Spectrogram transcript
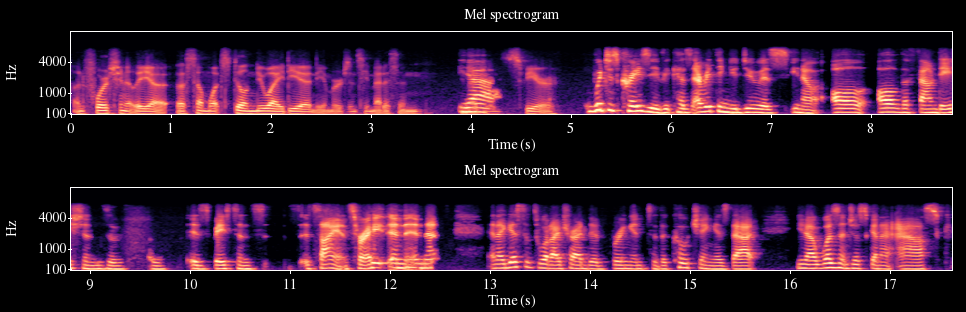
unfortunately a, a, somewhat still new idea in the emergency medicine yeah. sphere. Which is crazy because everything you do is you know all all the foundations of, of is based in science, right? And and that and I guess that's what I tried to bring into the coaching is that you know I wasn't just going to ask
